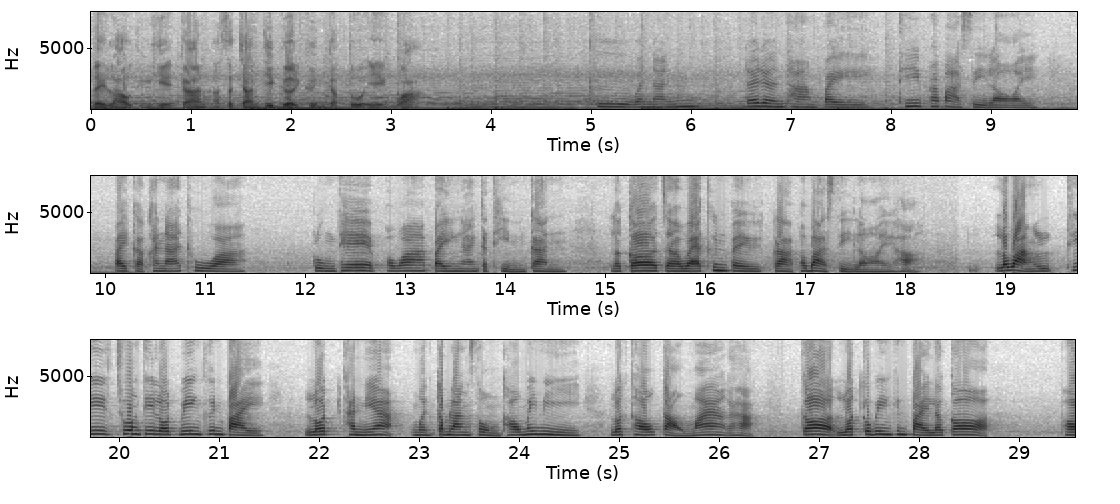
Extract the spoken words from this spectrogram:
ได้เล่าถึงเหตุการณ์อัศจรรย์ที่เกิดขึ้นกับตัวเองว่า คือวันนั้นได้เดินทางไปที่พระบาทสีลอย ไปกับคณะทัวร์กรุงเทพเพราะว่าไปงานกระถินกัน แล้วก็จะแวะขึ้นไปกราบพระบาทสีลอยค่ะ ระหว่างที่ช่วงที่รถวิ่งขึ้นไป รถคันนี้เหมือนกำลังส่งเขาไม่มี รถเขาเก่ามากอะค่ะ ก็รถก็วิ่งขึ้นไปแล้วก็พอ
